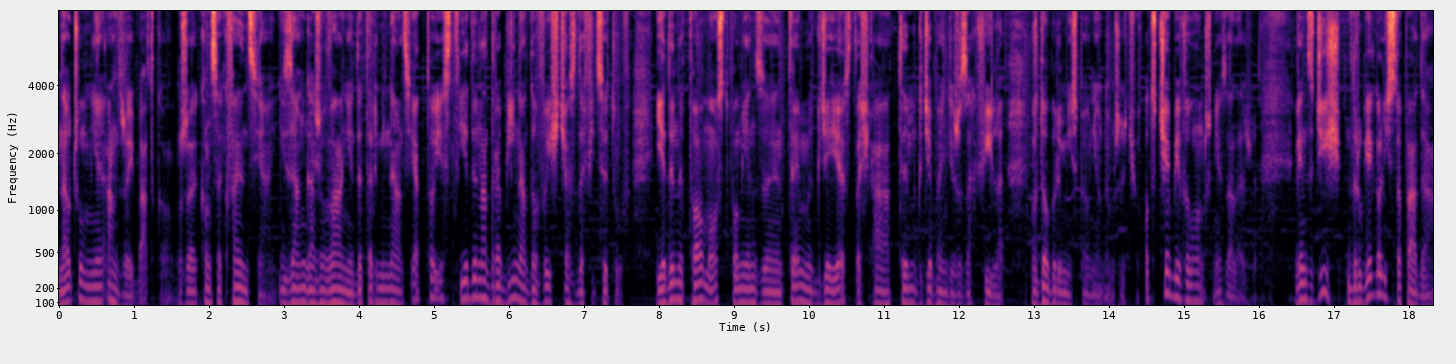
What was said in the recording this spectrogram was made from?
nauczył mnie Andrzej Batko, że konsekwencja i zaangażowanie, determinacja to jest jedyna drabina do wyjścia z deficytów, jedyny pomost pomiędzy tym, gdzie jesteś, a tym, gdzie będziesz za chwilę, w dobrym i spełnionym życiu. Od ciebie wyłącznie zależy. Więc dziś, 2 listopada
